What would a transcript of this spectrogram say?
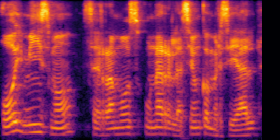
hoy mismo cerramos una relación comercial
